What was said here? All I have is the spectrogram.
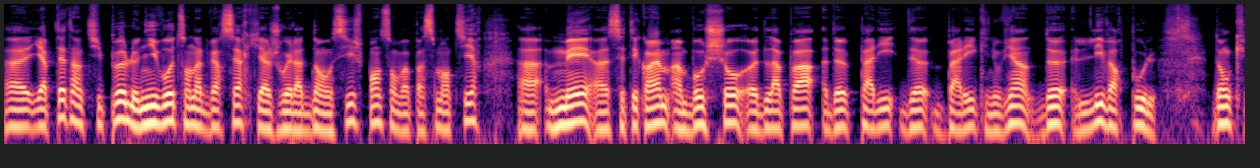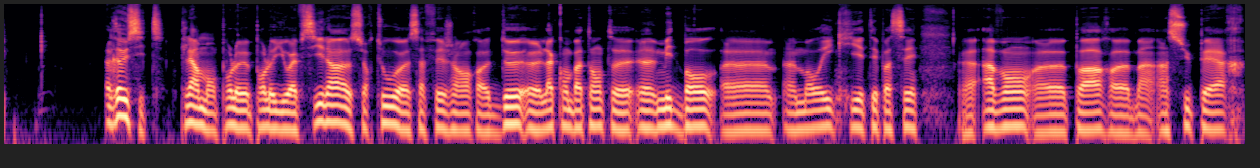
Euh, il y a peut-être un petit peu le niveau de son adversaire qui a joué là-dedans aussi, je pense, on va pas se mentir. Euh, mais c'était quand même un beau show de la part de Paddy de Bali qui nous vient de Liverpool. Donc réussite clairement pour le pour le UFC là surtout euh, ça fait genre euh, deux euh, la combattante Meatball Molly qui était passée avant par ben, un super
